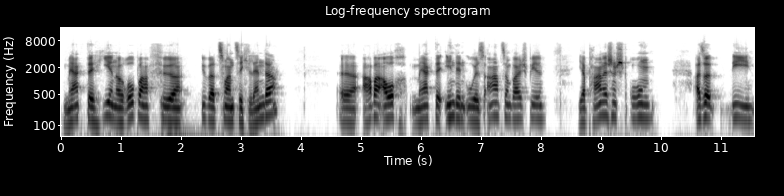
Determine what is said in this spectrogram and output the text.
Märkte hier in Europa für über 20 Länder, äh, aber auch Märkte in den USA zum Beispiel, japanischen Strom. Also die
